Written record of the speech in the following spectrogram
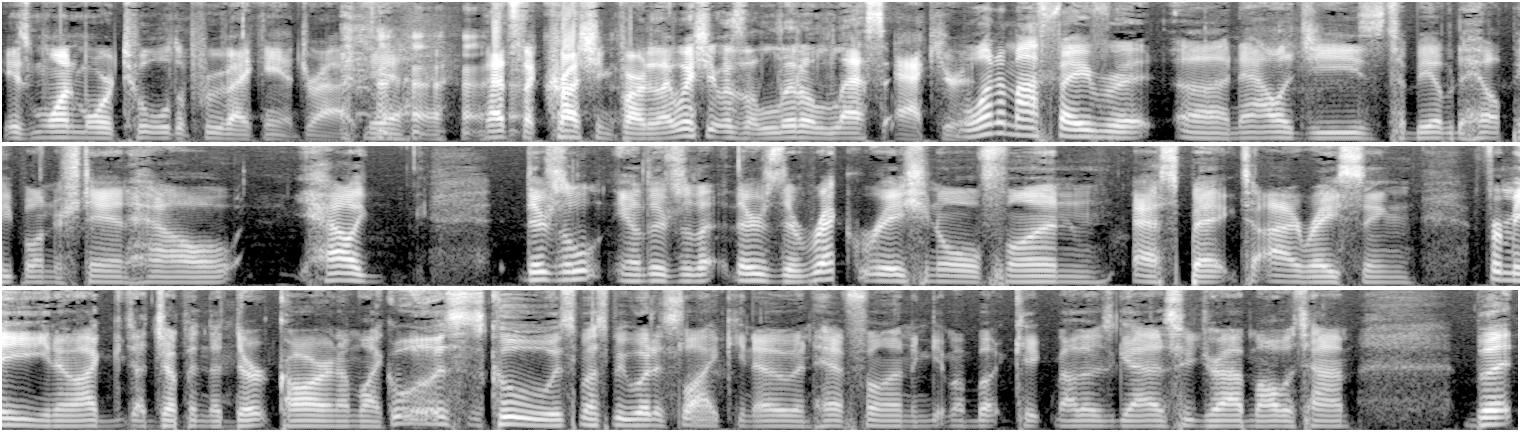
is one more tool to prove I can't drive. Yeah. That's the crushing part. I wish it was a little less accurate. One of my favorite uh, analogies to be able to help people understand how how there's a you know there's a, there's the recreational fun aspect to iRacing. For me, you know, I, I jump in the dirt car and I'm like, oh, this is cool. This must be what it's like, you know, and have fun and get my butt kicked by those guys who drive them all the time. But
